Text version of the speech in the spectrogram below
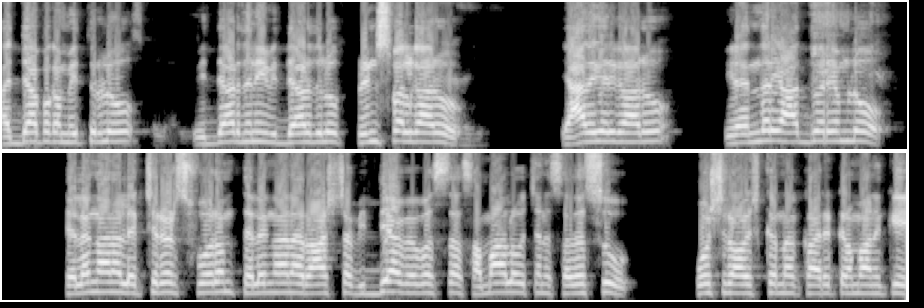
అధ్యాపక మిత్రులు విద్యార్థిని విద్యార్థులు ప్రిన్సిపల్ గారు యాదగిరి గారు వీళ్ళందరి ఆధ్వర్యంలో తెలంగాణ లెక్చరర్స్ ఫోరం తెలంగాణ రాష్ట్ర విద్యా వ్యవస్థ సమాలోచన సదస్సు పోషణ ఆవిష్కరణ కార్యక్రమానికి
